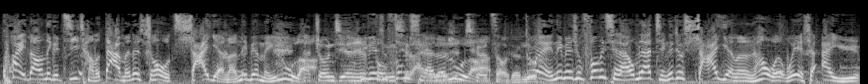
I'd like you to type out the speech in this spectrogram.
快到那个机场的大门的时候，傻眼了，那边没路了，中间是那边是封起来的路了，车走的路对，那边是封起来，我们俩整个就傻眼了。然后我我也是碍于，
